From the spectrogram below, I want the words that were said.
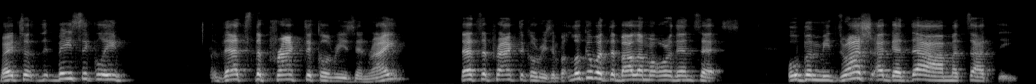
right? So basically, that's the practical reason, right? That's the practical reason. But look at what the Ba'al HaMaor then says. Uba midrash agada matzati.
